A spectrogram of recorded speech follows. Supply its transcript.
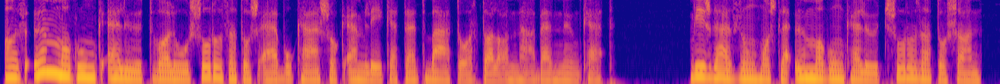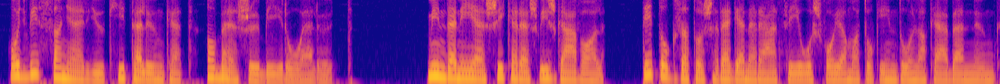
Az önmagunk előtt való sorozatos elbukások emléketet bátortalanná bennünket. Vizsgázzunk most le önmagunk előtt sorozatosan, hogy visszanyerjük hitelünket a benső bíró előtt. Minden ilyen sikeres vizsgával titokzatos regenerációs folyamatok indulnak el bennünk,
